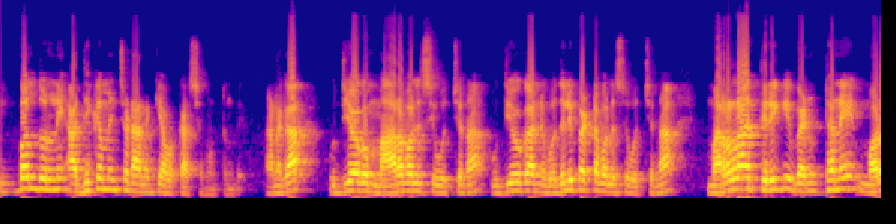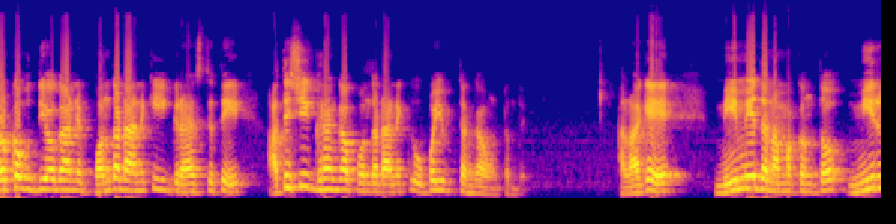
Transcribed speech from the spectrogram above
ఇబ్బందుల్ని అధిగమించడానికి అవకాశం ఉంటుంది. అనగా ఉద్యోగం మారవలసి వచ్చినా ఉద్యోగాన్ని వదిలిపెట్టవలసి వచ్చినా మరలా తిరిగి వెంటనే మరొక ఉద్యోగాన్ని పొందడానికి ఈ గ్రహస్థితి అతి శీఘ్రంగా పొందడానికి ఉపయుక్తంగా ఉంటుంది. అలాగే మీ మీద నమ్మకంతో మీరు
